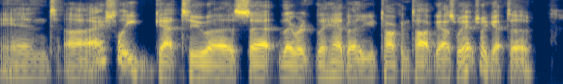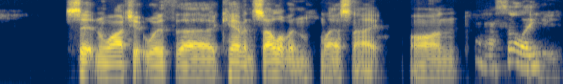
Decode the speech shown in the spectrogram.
And uh, actually got to uh, set. They were they had uh, you talking top guys. We actually got to sit and watch it with uh, Kevin Sullivan last night on oh, Sully.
